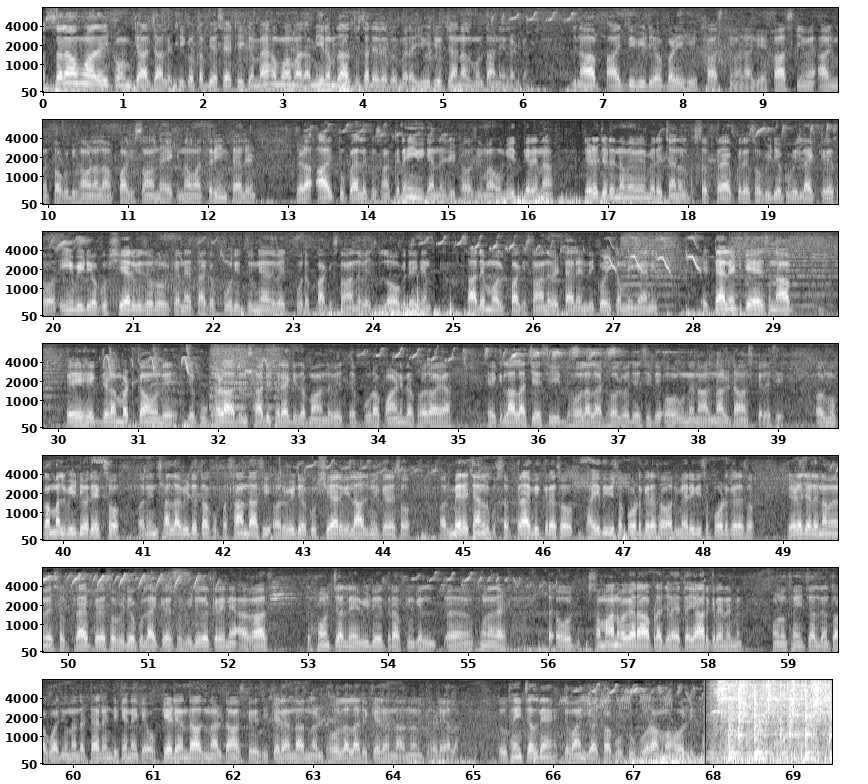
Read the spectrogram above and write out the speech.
السلام علیکم، کیا حال چال ہے؟ ٹھیک ہو؟ طبیعت سے ٹھیک ہے؟ میں ہوں محمد امیر امداد، تو دے دے پہ میرا یوٹیوب چینل ملتانی لڑکا۔ جناب، آج دی ویڈیو بڑی ہی خاص تھی والی ہے۔ خاص کی میں آج میں تو دکھاؤ والا پاکستان کا ایک نواں ترین ٹیلنٹ، جڑا آج تو پہلے تو کدیں بھی کہنا ڈیٹھا ہو سی میں امید کرے نا، جڑے جڑے نویں میں میرے چینل کو سبسکرائب کرے سو، ویڈیو کو بھی لائک کرے سو اور این ویڈیو کو شیئر بھی ضرور کرنے تاکہ پوری دنیا دے پورے پاکستان دے لوگ دیکھیں سارے ملک پاکستان دے ٹیلنٹ دی کوئی کمی ہے نہیں۔ ٹیلنٹ کے جناب؟ یہ ایک جڑا مٹکا ہوندے جو کو گھڑا دن ساری سرح کی زبان دے وچ پورا پانی دا بھرا ہویا ایک لالا چیسی ڈھول والا ڈھول وجے سی تے اور انہیں نال نال ڈانس کرے سی اور مکمل ویڈیو دیکھ سو اور انشاءاللہ ویڈیو تو کو پسند آسی اور ویڈیو کو شیئر بھی لازمی کرے سو اور میرے چینل کو سبسکرائب بھی کرے سو بھائی دی بھی سپورٹ کرے سو اور میری بھی سپورٹ کرے سو جڑے جڑے نویں میں سبسکرائب کرے سو ویڈیو کو لائک کرے سو ویڈیو کرے نے آغاز تو ہون چل رہے ہیں ویڈیو طرف کیونکہ انہوں اور سامان وغیرہ اپنا جڑا ہے تیار کرے میں ہوں اتنے ہی چلتے ہیں تو اج انہوں کا ٹیلنٹ دکھنے کہ وہ کہڑے انداز نال ڈانس کرے سی کہڑے انداز نال ڈھول والا تے کہڑے انداز نال گھڑے والا تو اتنے ہی چلتے ہیں دیوان جو تک اتو پورا ماحول لکھا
